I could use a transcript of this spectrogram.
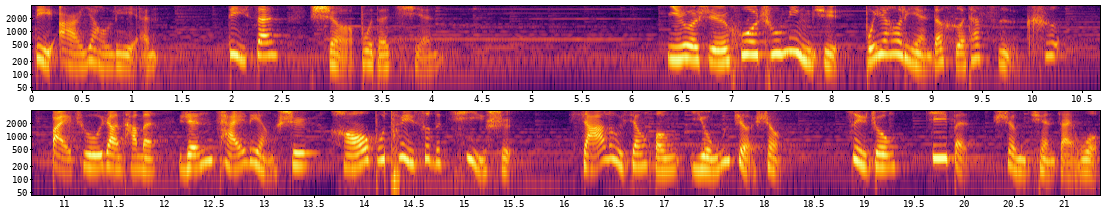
第二要脸，第三舍不得钱。你若是豁出命去，不要脸的和他死磕，摆出让他们人财两失、毫不退缩的气势，狭路相逢勇者胜，最终基本胜券在握。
